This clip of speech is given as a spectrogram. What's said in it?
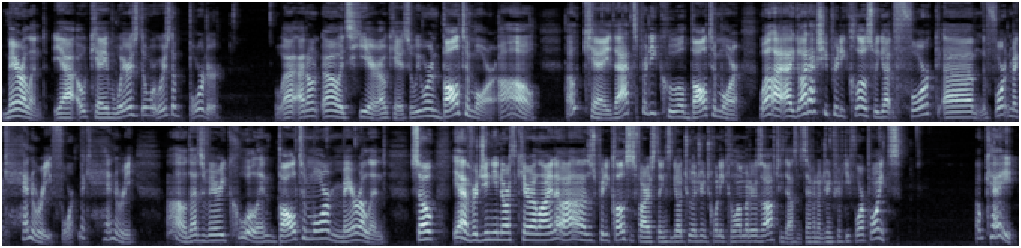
Maryland. Yeah, okay. Where's the where's the border? I don't. Oh, it's here. Okay, so we were in Baltimore. Oh, Okay, that's pretty cool. Baltimore. Well, I, I got actually pretty close. We got Fort, uh, Fort McHenry. Fort McHenry. Oh, that's very cool. In Baltimore, Maryland. So, yeah, Virginia, North Carolina. Ah, that was pretty close as far as things go. 220 kilometers off, 2,754 points. Okay,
